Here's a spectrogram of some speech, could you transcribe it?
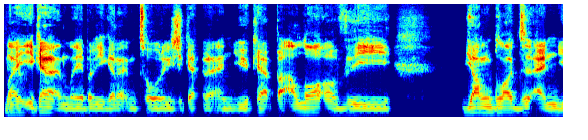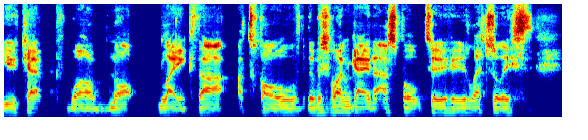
Like you get it in Labour, you get it in Tories, you get it in UKIP, but a lot of the young blood in UKIP were not like that at all. There was one guy that I spoke to who literally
